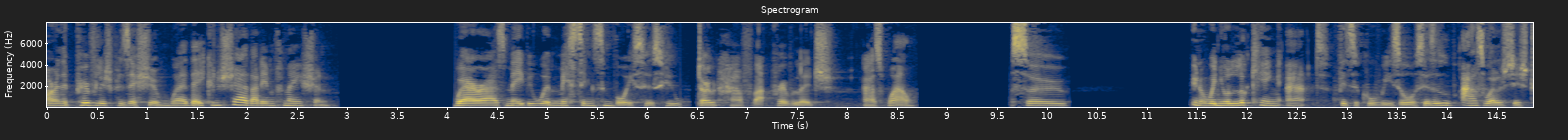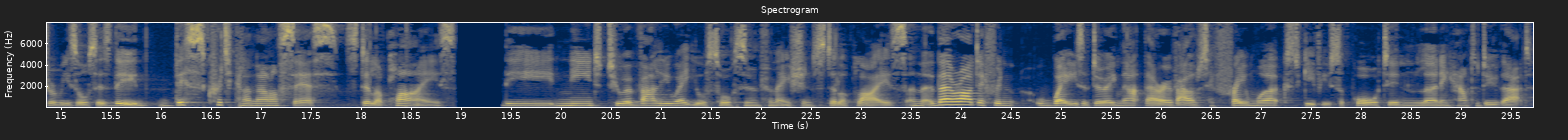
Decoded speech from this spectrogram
are in the privileged position where they can share that information. Whereas maybe we're missing some voices who don't have that privilege as well. So, you know, when you're looking at physical resources as well as digital resources, the, this critical analysis still applies the need to evaluate your source of information still applies. And there are different ways of doing that. There are evaluative frameworks to give you support in learning how to do that,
